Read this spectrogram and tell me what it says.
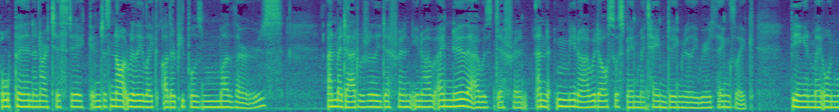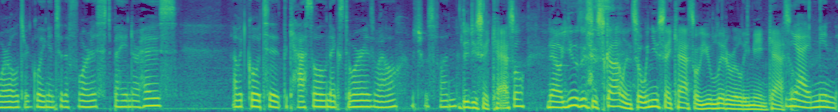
open and artistic, and just not really like other people's mothers. And my dad was really different. You know, I, I knew that I was different, and mm, you know, I would also spend my time doing really weird things like being in my own world or going into the forest behind our house. I would go to the castle next door as well, which was fun. Did you say castle? Now, you, this is Scotland, so when you say castle, you literally mean castle. Yeah, I mean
